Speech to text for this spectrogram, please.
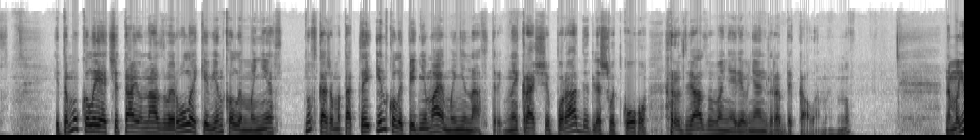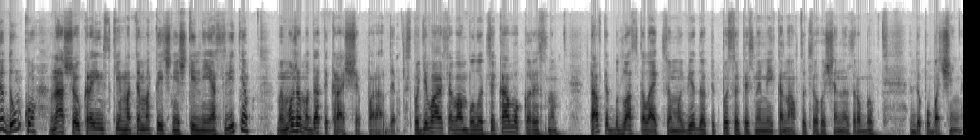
І тому, коли я читаю назви роликів, інколи мені, ну скажімо так, це інколи піднімає мені настрій. Найкращі поради для швидкого розв'язування рівнянь з радикалами. Ну, на мою думку, в нашій українській математичній шкільній освіті ми можемо дати краще поради. Сподіваюся, вам було цікаво, корисно. Ставте, будь ласка, лайк цьому відео, підписуйтесь на мій канал, хто цього ще не зробив. До побачення.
